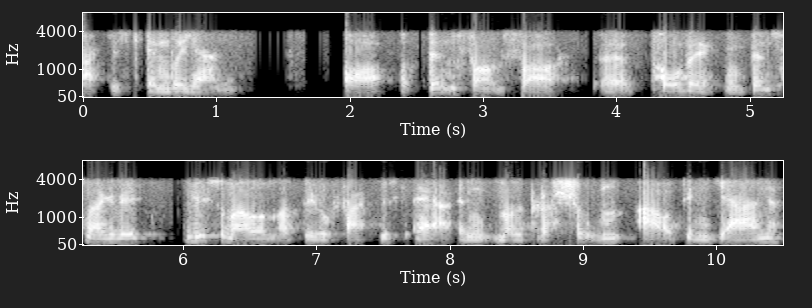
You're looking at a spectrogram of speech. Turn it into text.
faktisk ændrer hjernen. Og, og den form for øh, påvirkning, den snakker vi ikke lige så meget om, at det jo faktisk er en manipulation af din hjerne,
